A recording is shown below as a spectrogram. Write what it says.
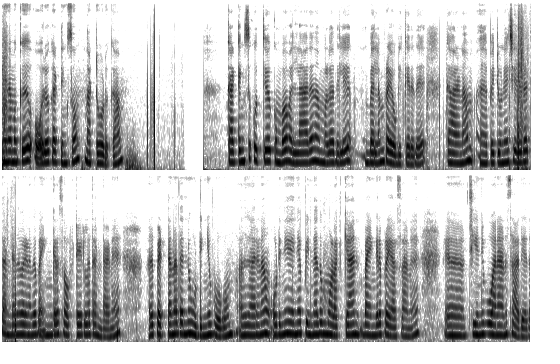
ഇനി നമുക്ക് ഓരോ കട്ടിങ്സും നട്ടു കൊടുക്കാം. കട്ടിങ്സ് കുത്തി വെക്കുമ്പോൾ വല്ലാതെ നമ്മൾ അതിൽ ബലം പ്രയോഗിക്കരുത്. കാരണം പെറ്റൂണിയ ചെടിയുടെ തണ്ട് എന്ന് പറയുന്നത് ഭയങ്കര സോഫ്റ്റ് ആയിട്ടുള്ള തണ്ടാണ്. അത് പെട്ടെന്ന് തന്നെ ഒടിഞ്ഞു പോകും. അത് കാരണം ഒടിഞ്ഞു കഴിഞ്ഞാൽ പിന്നെ അത് മുളയ്ക്കാൻ ഭയങ്കര പ്രയാസമാണ് ചീഞ്ഞു പോകാനാണ് സാധ്യത.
